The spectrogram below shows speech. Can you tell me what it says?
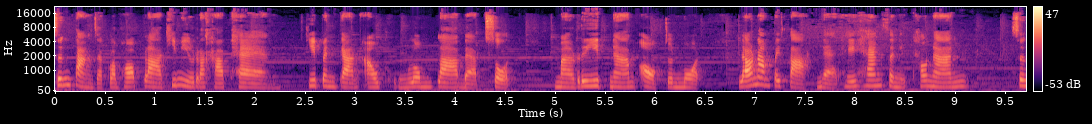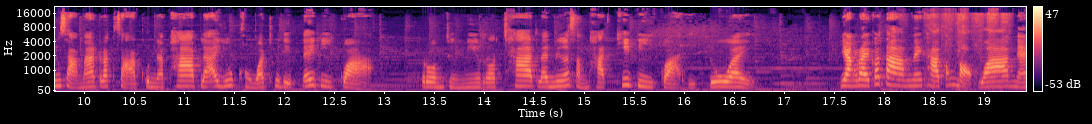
ซึ่งต่างจากกระเพาะปลาที่มีราคาแพง ที่เป็นการเอาถุงลมปลาแบบสด มารีดน้ำออกจนหมด แล้วนำไปตากแดดให้แห้งสนิทเท่านั้น ซึ่งสามารถรักษาคุณภาพและอายุของวัตถุดิบได้ดีกว่า รวมถึงมีรสชาติและเนื้อสัมผัสที่ดีกว่าอีกด้วย อย่างไรก็ตามนะคะ ต้องบอกว่าแม้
